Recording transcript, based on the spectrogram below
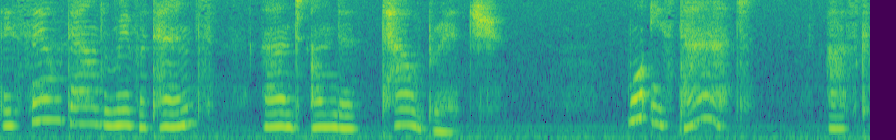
They sailed down the River Thames and on the Tower Bridge. What is that? asked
